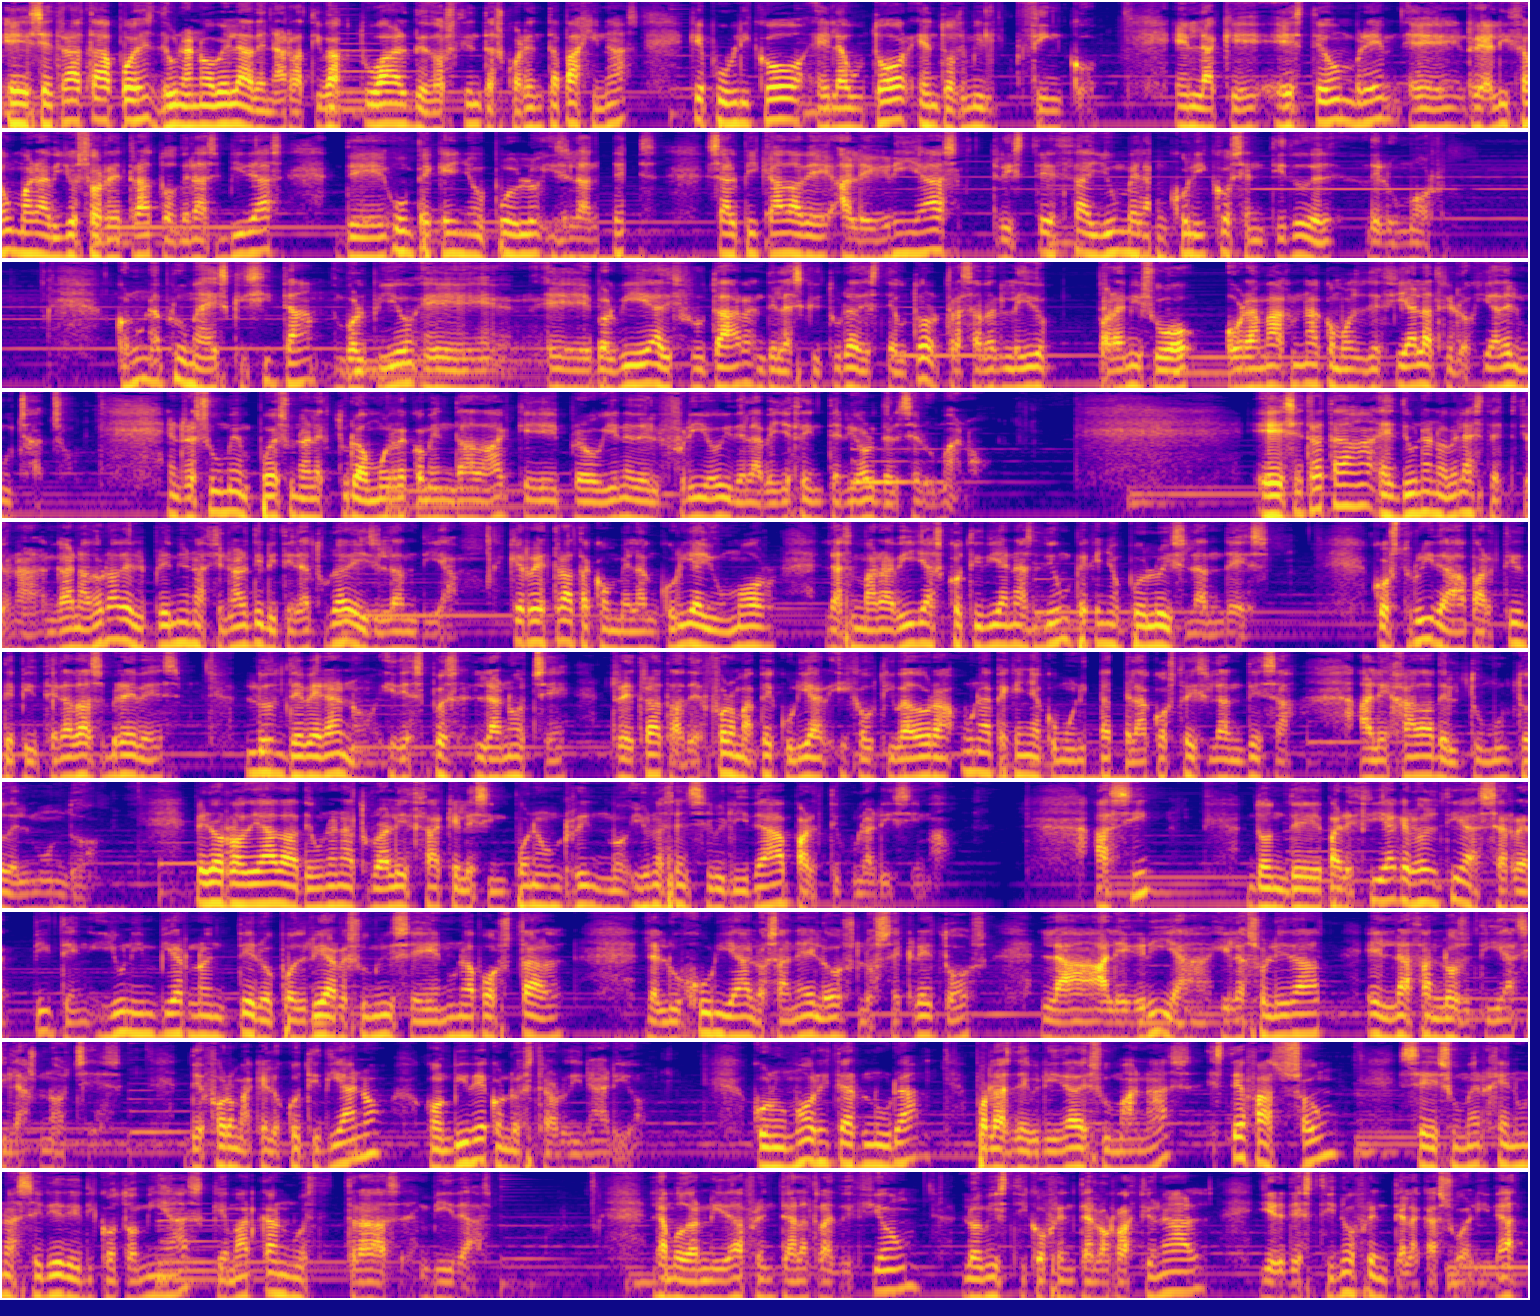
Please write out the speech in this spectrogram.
Eh, se trata pues de una novela de narrativa actual de 240 páginas que publicó el autor en 2005, en la que este hombre eh, realiza un maravilloso retrato de las vidas de un pequeño pueblo islandés salpicada de alegrías, tristeza y un melancólico sentido del humor. Con una pluma exquisita volvió, eh, volví a disfrutar de la escritura de este autor, tras haber leído para mí su obra magna, como os decía, la trilogía del muchacho. En resumen, pues una lectura muy recomendada que proviene del frío y de la belleza interior del ser humano. Eh, se trata eh, de una novela excepcional, ganadora del Premio Nacional de Literatura de Islandia, que retrata con melancolía y humor las maravillas cotidianas de un pequeño pueblo islandés, Construida a partir de pinceladas breves, Luz de verano y después La noche retrata de forma peculiar y cautivadora una pequeña comunidad de la costa islandesa alejada del tumulto del mundo, pero rodeada de una naturaleza que les impone un ritmo y una sensibilidad particularísima. Así, donde parecía que los días se repiten y un invierno entero podría resumirse en una postal, la lujuria, los anhelos, los secretos, la alegría y la soledad enlazan los días y las noches, de forma que lo cotidiano convive con lo extraordinario. Con humor y ternura por las debilidades humanas, Stephenson se sumerge en una serie de dicotomías que marcan nuestras vidas la modernidad frente a la tradición, lo místico frente a lo racional y el destino frente a la casualidad.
